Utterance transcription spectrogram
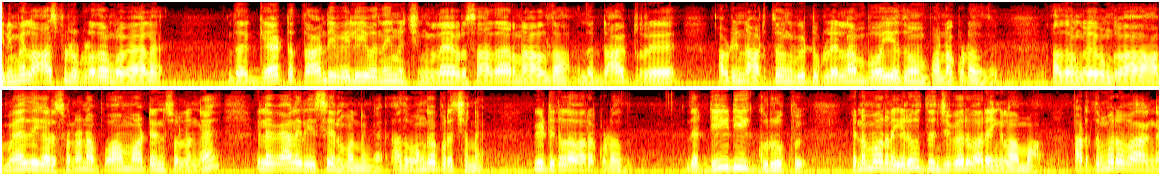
இனிமேல் ஹாஸ்பிட்டலுக்குள்ளே தான் உங்கள் வேலை. இந்த கேட்டை தாண்டி வெளியே வந்தீங்கன்னு வச்சுங்களேன் ஒரு சாதாரண ஆள் தான். இந்த டாக்டரு அப்படின்னு அடுத்தவங்க வீட்டுக்குள்ள எல்லாம் போய் எதுவும் பண்ணக்கூடாது. அது உங்கள் உங்கள் மேதிகாரி சொன்னால் நான் போக மாட்டேன்னு சொல்லுங்கள் இல்லை வேலை ரிசைன் பண்ணுங்கள் அது உங்கள் பிரச்சனை. வீட்டுக்கெல்லாம் வரக்கூடாது. இந்த டிடி குரூப்பு என்னமோ ஒரு எழுபத்தஞ்சு பேர் வரீங்களாமா? அடுத்த முறை வாங்க.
